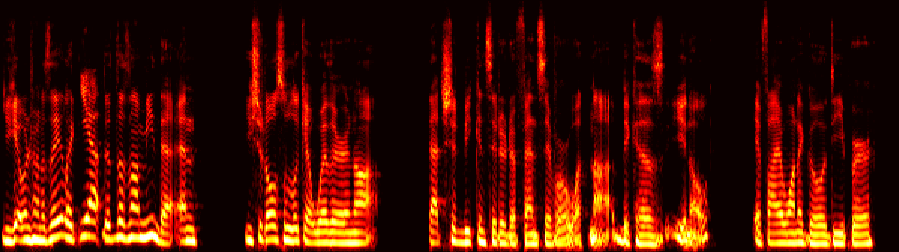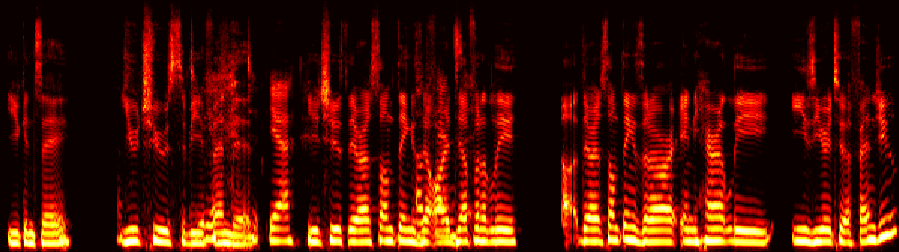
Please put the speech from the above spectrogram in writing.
you get what I'm trying to say? Like, yeah, that does not mean that. And you should also look at whether or not that should be considered offensive or whatnot. Because, you know, if I want to go deeper, you can say, you choose to be offended Yeah. you choose there are some things that are definitely uh, there are some things that are inherently easier to offend you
